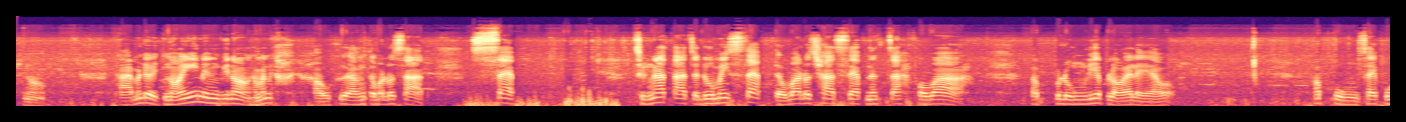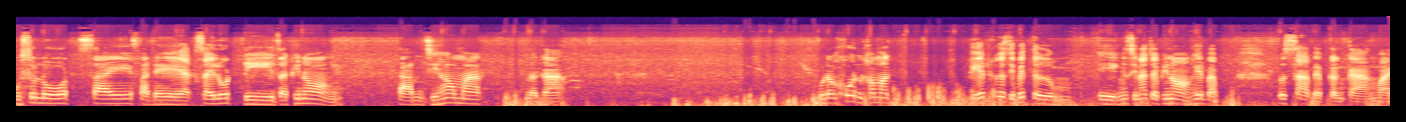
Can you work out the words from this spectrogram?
พี่น้องถ่ายมันเดือดน้อยนึงพี่น้องให้มันเขาเครื่องแต่ว่ารสชาติแซ่บถึงหน้าตาจะดูไม่แซ่บแต่ว่ารสชาติแซ่บนะจ๊ะเพราะว่าเราปรุงเรียบร้อยแล้วเราปรุงใส่ผงชูรสใส่ปลาแดก ใส่รสดีจ้ะพี่น้อง ตามที่เฮามักแล้วก็ผู้ทั้งคนเข้ามา เพจก็สิไปเติมเองสิน่าจะพี่น้องเฮ็ดแบบรสชาติแบบกลางๆไว้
